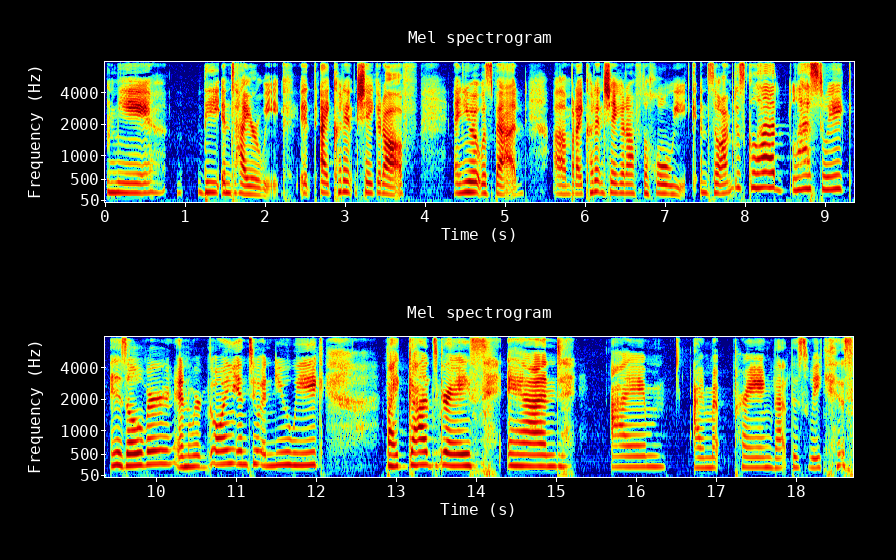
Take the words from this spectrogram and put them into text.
me the entire week. It I couldn't shake it off. I knew it was bad, um, but I couldn't shake it off the whole week. And so I'm just glad last week is over and we're going into a new week by God's grace. And I'm I'm praying that this week is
